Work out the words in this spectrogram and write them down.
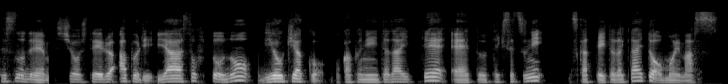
ですので、使用しているアプリやソフトの利用規約をご確認いただいて、えっ、と、適切に使っていただきたいと思います。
